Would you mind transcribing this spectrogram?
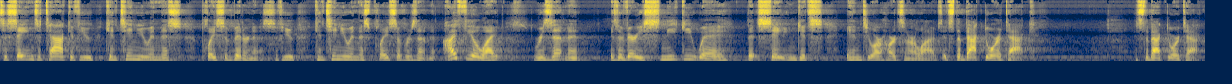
to Satan's attack if you continue in this place of bitterness, if you continue in this place of resentment. I feel like resentment is a very sneaky way that Satan gets into our hearts and our lives. It's the backdoor attack. It's the backdoor attack.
